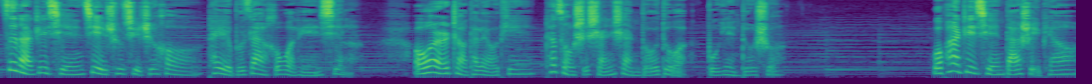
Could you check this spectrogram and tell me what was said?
自打这钱借出去之后，他也不再和我联系了。偶尔找他聊天，他总是闪闪躲躲，不愿多说。我怕这钱打水漂，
